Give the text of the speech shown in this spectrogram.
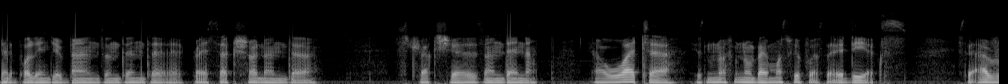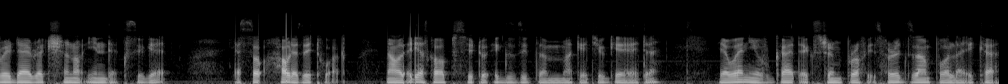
then the Bollinger Bands and then the price action and the structures and then uh, now what uh, is not known by most people as the ADX it's the average directional index you get. Yeah, so how does it work? Now the ADX helps you to exit the market. You get eh? Yeah when you've got extreme profits. For example like uh,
